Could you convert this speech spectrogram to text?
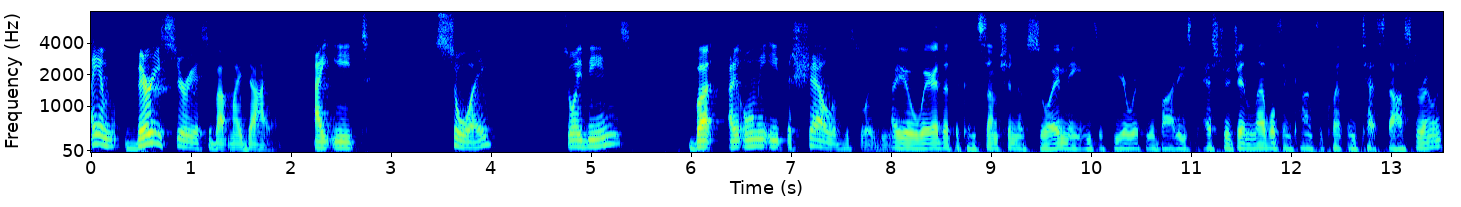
I am very serious about my diet. I eat soy, soybeans, but I only eat the shell of the soybean. Are you aware that the consumption of soy may interfere with your body's estrogen levels and consequently testosterone?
